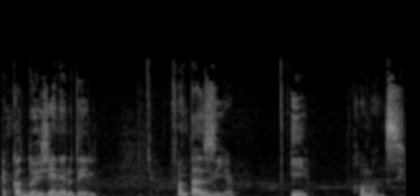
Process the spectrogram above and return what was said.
é por causa do gênero dele. Fantasia e romance.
